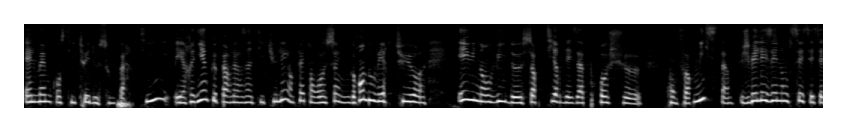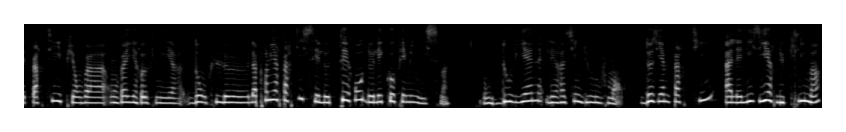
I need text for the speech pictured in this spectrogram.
elles-mêmes constituées de sous-parties. Et rien que par leurs intitulés, en fait, on ressent une grande ouverture et une envie de sortir des approches euh, conformistes. Je vais les énoncer, ces sept parties, et puis on va, y revenir. Donc, la première partie, c'est le terreau de l'écoféminisme. Donc, d'où viennent les racines du mouvement. Deuxième partie, à la lisière du climat,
